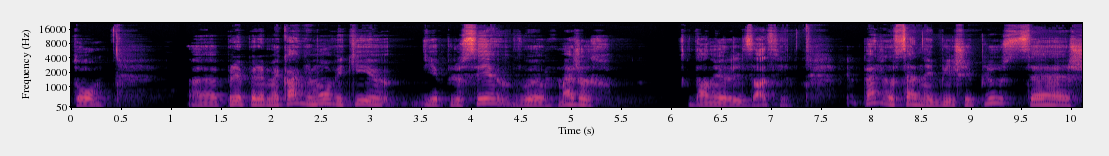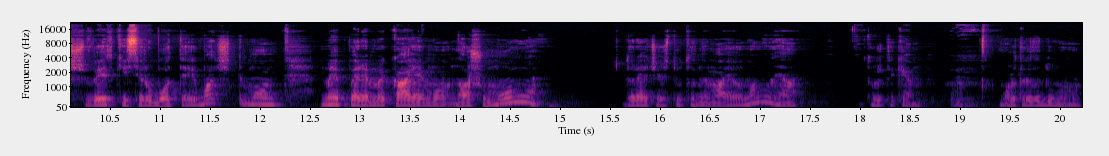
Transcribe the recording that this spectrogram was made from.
то е, при перемиканні мов, які є плюси в межах даної реалізації. Перш за все, найбільший плюс це швидкість роботи. Як бачимо, ми перемикаємо нашу мову. До речі, тут немає оновлення. Тож таке, може так задумано.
